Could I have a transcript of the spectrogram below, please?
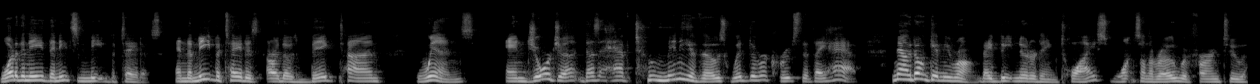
What do they need? They need some meat and potatoes. And the meat and potatoes are those big time wins. And Georgia doesn't have too many of those with the recruits that they have. Now, don't get me wrong. They beat Notre Dame twice, once on the road, referring to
